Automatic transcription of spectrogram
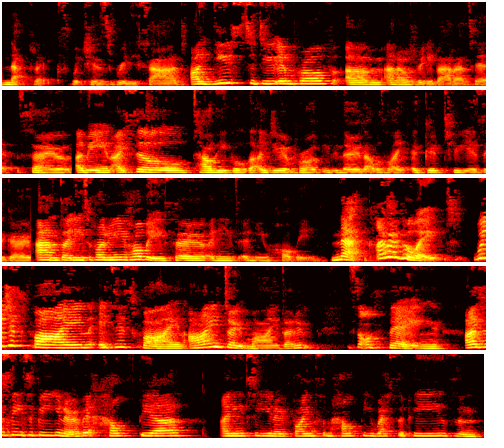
Netflix, which is really sad. I used to do improv um, and I was really bad at it. So, I mean, I still tell people that I do improv, even though that was like a good two years ago. And I need to find a new hobby. So I need a new hobby. Next, I'm overweight, which is fine. It is fine. I don't mind. I don't, it's not a thing. I just need to be, you know, a bit healthier. I need to, you know, find some healthy recipes and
